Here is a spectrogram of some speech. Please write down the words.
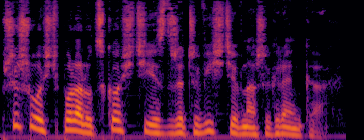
Przyszłość pola ludzkości jest rzeczywiście w naszych rękach.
